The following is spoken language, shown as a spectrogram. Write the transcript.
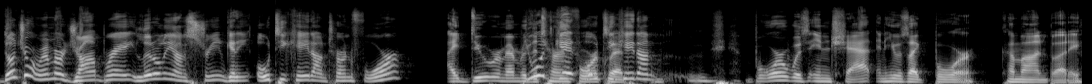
don't you remember Jambre literally on stream getting OTK'd on turn four? I do remember you the would turn get four OTK'd clip. on. Boar was in chat and he was like, Boar, come on, buddy.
